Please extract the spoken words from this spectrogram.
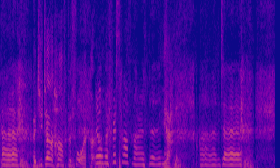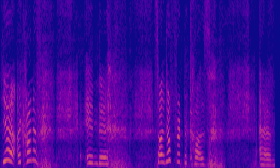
Uh, Had you done a half before? I can't no, remember. my first half marathon. Yeah. And uh, yeah, I kind of in the signed up for it because um,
